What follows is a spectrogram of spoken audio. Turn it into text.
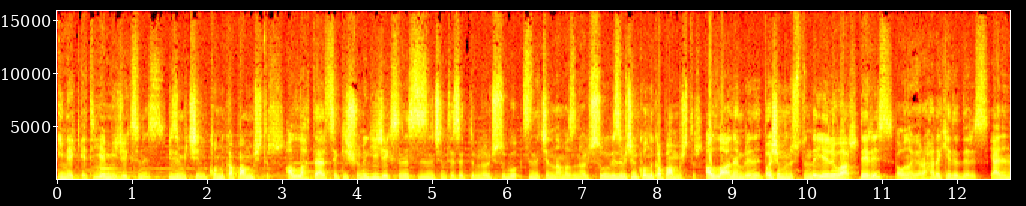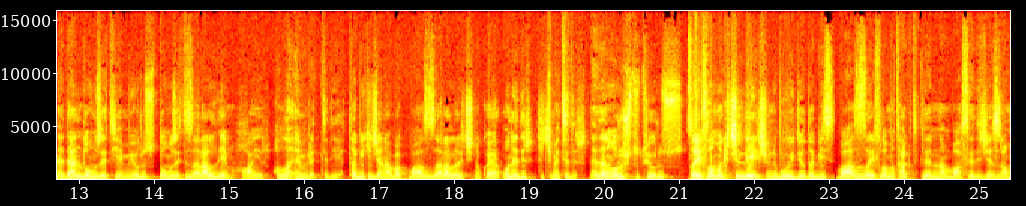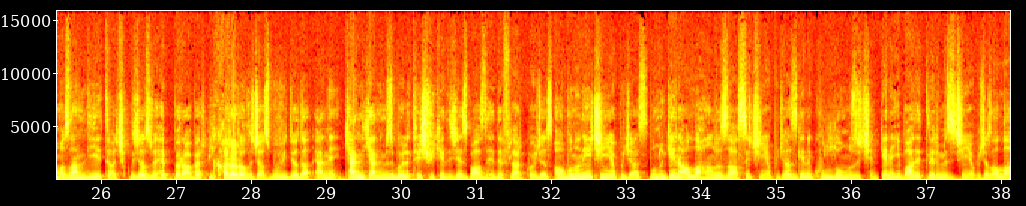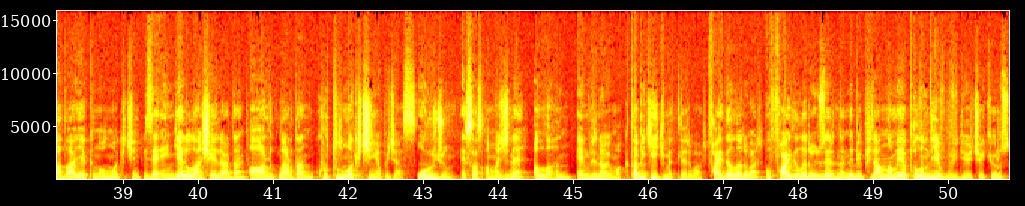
inek eti yemeyeceksiniz. Bizim için konu kapanmıştır. Allah derse ki şunu giyeceksiniz. Sizin için tesettürün ölçüsü bu. Sizin için namazın ölçüsü bu. Bizim için konu kapanmıştır. Allah'ın emrinin başımın üstünde yeri var deriz ve ona göre hareket ederiz. Yani neden domuz eti yemiyoruz? Domuz eti zararlı diye mi? Hayır. Allah emretti diye. Tabii ki Cenab-ı Hak bazı zararlar içine koyar. O nedir? Hikmetidir. Neden oruç tutuyoruz? Zayıflamak için değil. Şimdi bu videoda biz bazı zayıflama taktiklerinden bahsedeceğiz. Ramazan diyeti açıklayacağız ve hep beraber bir karar alacağız bu videoda. Yani kendi kendimizi böyle teşvik edeceğiz. Bazı hedefler koyacağız. Ama bunu niçin yapacağız? Bunu gene Allah'ın rızası için yapacağız. Gene kulluğumuz için, gene ibadetlerimiz için yapacağız. Allah'a daha yakın olmak için bize engel olan şeylerden, ağırlıklardan kurtulmak için yapacağız. Orucun esas amacı ne? Allah'ın emrine uymak. Tabii ki hikmetleri var. Faydaları var. O faydaları üzerinden de bir planlama yapalım diye bu videoyu çekiyoruz.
